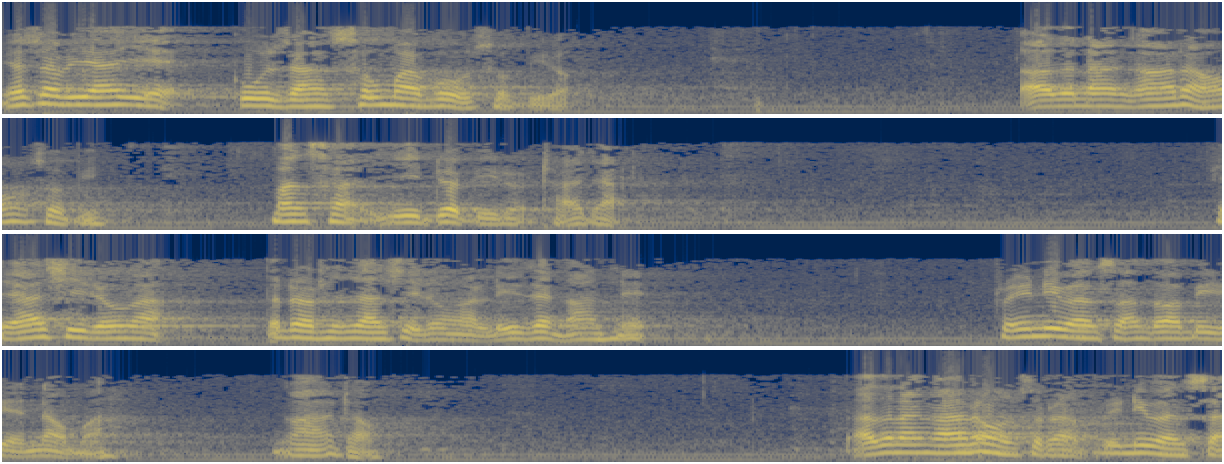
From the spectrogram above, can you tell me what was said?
မြတ်စွာဘုရားရဲ့ကိုယ်စားဆုံးမဖို့ဆိုပြီးတော့သာသနာ9000ဆိုပြီး မှန်းဆရည်တွက်ပြီးတော့ထားကြဘုရားရှိတော်ကတတော်ထရရှိတော်က45နှစ်ပြိဋိဘံစံသွားပြီးတဲ့နောက်မှာ9000သာသနာ9000ဆိုတာပြိဋိဘံစံ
